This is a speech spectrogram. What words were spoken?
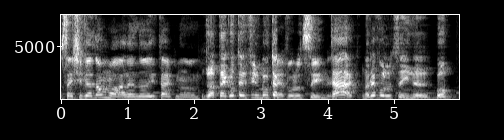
W sensie wiadomo, ale no i tak no... Dlatego ten film był tak... Rewolucyjny. Tak, no rewolucyjny, bo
